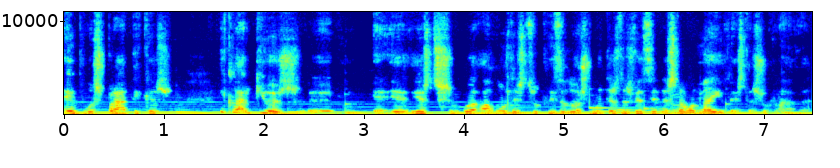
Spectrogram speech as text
em boas práticas. E claro que hoje eh, estes, alguns destes utilizadores muitas das vezes ainda estão a meio desta jornada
